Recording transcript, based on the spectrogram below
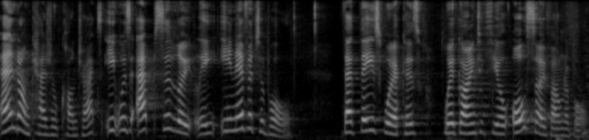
and on casual contracts, it was absolutely inevitable that these workers were going to feel also vulnerable.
